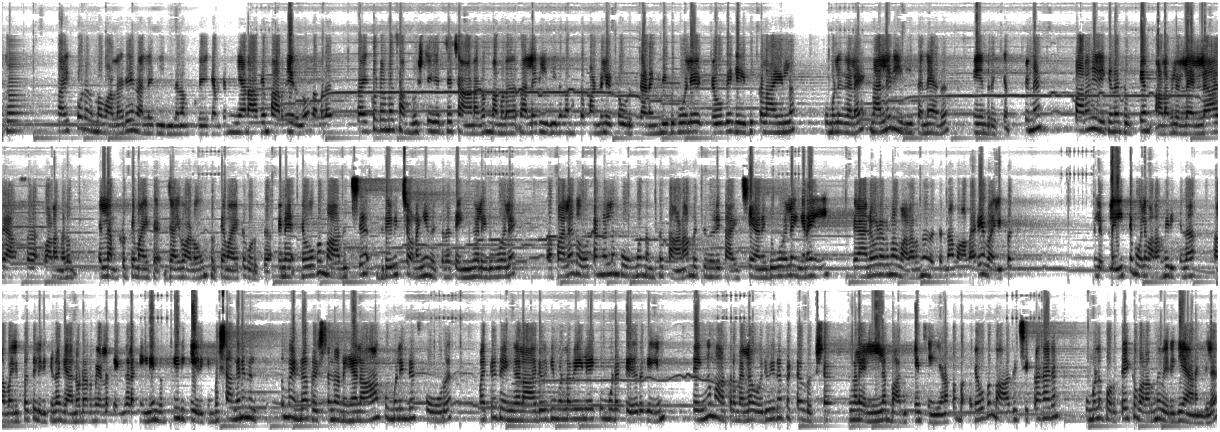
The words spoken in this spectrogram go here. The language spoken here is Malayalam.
ട്രൈക്കോഡർമ വളരെ നല്ല രീതിയിൽ നമുക്ക് ഉപയോഗിക്കാൻ പറ്റും. ഞാൻ ആദ്യം പറഞ്ഞിരുന്നു നമ്മൾ ട്രൈക്കോഡർമ സമ്പുഷ്ടീകരിച്ച ചാണകം നമ്മൾ നല്ല രീതിയിൽ നമുക്ക് മണ്ണിലിട്ട് കൊടുക്കുകയാണെങ്കിൽ ഇതുപോലെ രോഗഹേതുക്കളായുള്ള കുമിളുകളെ നല്ല രീതിയിൽ തന്നെ അത് നിയന്ത്രിക്കും. പിന്നെ പറഞ്ഞിരിക്കുന്ന കൃത്യം അളവിലുള്ള എല്ലാ രാസവളങ്ങളും എല്ലാം കൃത്യമായിട്ട് ജൈവവളവും കൃത്യമായിട്ട് കൊടുക്കുക. പിന്നെ രോഗം ബാധിച്ച് ദ്രവിച്ചുണങ്ങി നിൽക്കുന്ന തെങ്ങുകൾ ഇതുപോലെ പല തോട്ടങ്ങളിലും പോകുമ്പോൾ നമുക്ക് കാണാൻ പറ്റുന്ന ഒരു കാഴ്ചയാണ്. ഇതുപോലെ ഇങ്ങനെ ഈ ഗാനോഡർമ വളർന്നു നിൽക്കുന്ന വളരെ വലിപ്പത്തിൽ പ്ലേറ്റ് പോലെ വളർന്നിരിക്കുന്ന വലിപ്പത്തിലിരിക്കുന്ന ഗാനോഡർമയുള്ള തെങ്ങുകളൊക്കെ ഇങ്ങനെ നിർത്തിയിരിക്കുകയായിരിക്കും. പക്ഷെ അങ്ങനെ നിർത്തുമ്പോൾ എന്താ പ്രശ്നം എന്ന് പറഞ്ഞാൽ ആ കുമ്പിളിന്റെ സ്പോറ് മറ്റ് തെങ്ങുകൾ ആരോഗ്യമുള്ളവയിലേക്കും കൂടെ കയറുകയും തെങ്ങ് മാത്രമല്ല ഒരുവിധപ്പെട്ട വൃക്ഷങ്ങളെല്ലാം ബാധിക്കുകയും ചെയ്യണം. അപ്പൊ രോഗം ബാധിച്ച് ഇപ്രകാരം കുമിൾ പുറത്തേക്ക് വളർന്നു വരികയാണെങ്കിൽ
